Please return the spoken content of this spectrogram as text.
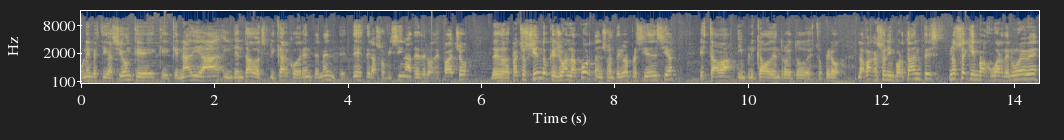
una investigación que, que- que nadie ha intentado explicar coherentemente, desde las oficinas, desde los despachos, desde los despachos, siendo que Joan Laporta en su anterior presidencia estaba implicado dentro de todo esto. Pero las bajas son importantes, no sé quién va a jugar de nueve,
